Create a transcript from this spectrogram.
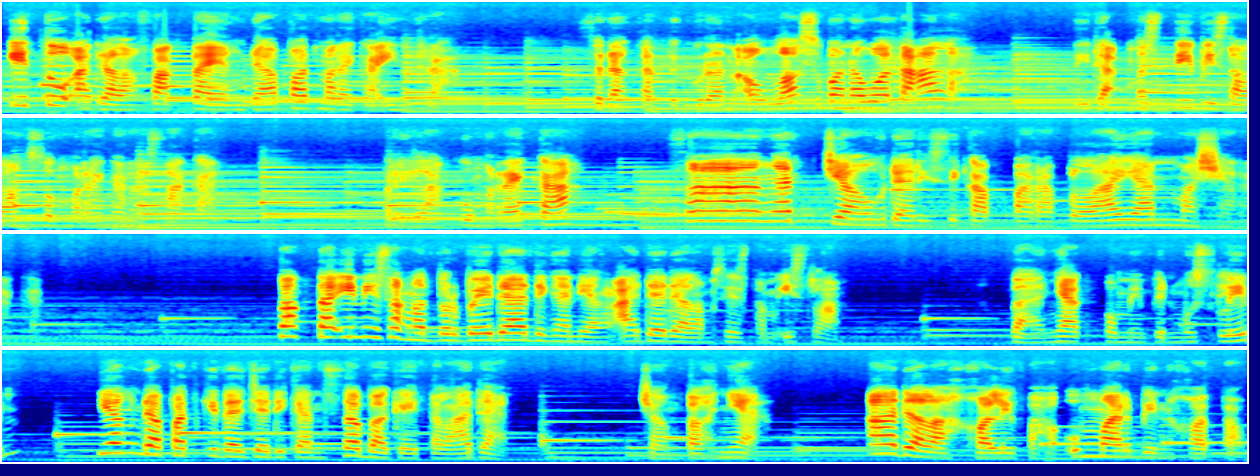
Itu adalah fakta yang dapat mereka indra. Sedangkan teguran Allah Subhanahu wa taala tidak mesti bisa langsung mereka rasakan. Perilaku mereka sangat jauh dari sikap para pelayan masyarakat. Fakta ini sangat berbeda dengan yang ada dalam sistem Islam banyak pemimpin Muslim yang dapat kita jadikan sebagai teladan. Contohnya adalah Khalifah Umar bin Khattab.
